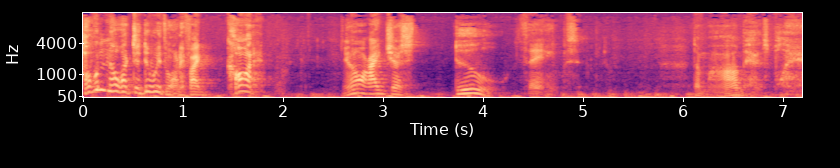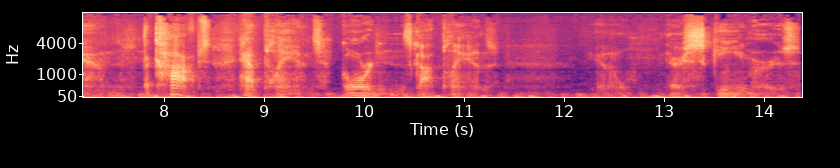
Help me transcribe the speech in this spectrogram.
I wouldn't know what to do with one if I caught it. You know, I just do things. The mob has plans. The cops have plans. Gordon's got plans. You know, they're schemers.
